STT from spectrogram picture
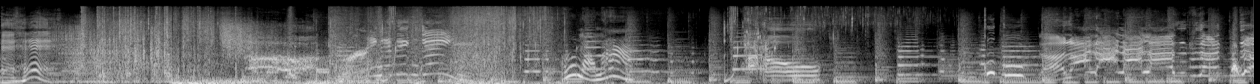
Uh-huh. Ooh la la! Uh-oh. Cuckoo. La la la la la no!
